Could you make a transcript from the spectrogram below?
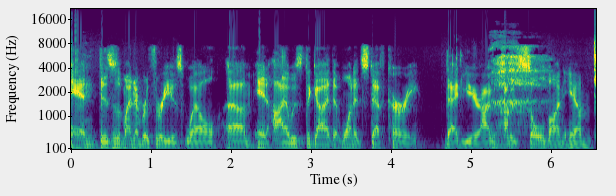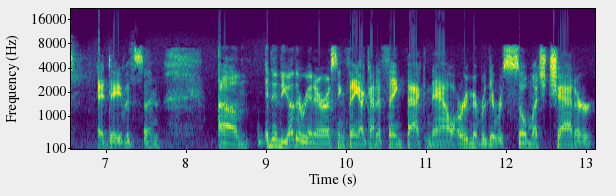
And this is my number three as well. Um, and I was the guy that wanted Steph Curry that year. I, I was sold on him at Davidson. Um, and then the other interesting thing I kind of think back now, I remember there was so much chatter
